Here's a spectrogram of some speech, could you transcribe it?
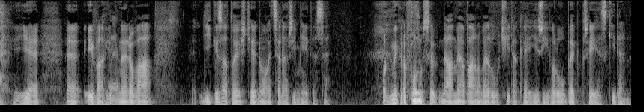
je eh, Iva Hitnerová. Díky za to ještě jednou, ať se daří, mějte se. Od mikrofonu se, dámy a pánové, loučí také Jiří Holoubek. Přeji hezký den.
